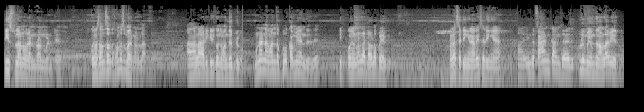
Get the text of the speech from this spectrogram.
பீஸ்ஃபுல்லான ஒரு என்வரான்மெண்ட்டு கொஞ்சம் சந்தோஷம் சந்தோஷமாக இருக்கு நல்லா. அதனால் அடிக்கடி கொஞ்சம் வந்துட்டு இருக்கோம். முன்னாடி நாங்கள் வந்தப்போ கம்மியாக இருந்தது. இப்போ கொஞ்சம் நல்லா டெவலப் ஆயிருக்கு. நல்லா செடிங்க நிறைய செடிங்க இந்த ஃபேனுக்கு அந்த குளுமை வந்து நல்லாவே இருக்கு.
